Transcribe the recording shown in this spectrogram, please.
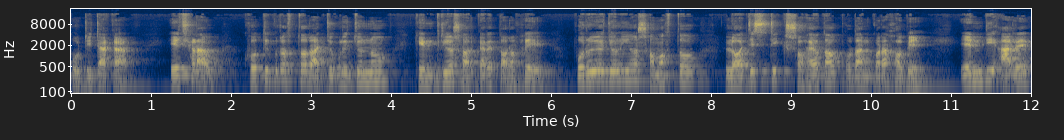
কোটি টাকা। এছাড়াও ক্ষতিগ্রস্ত রাজ্যগুলির জন্য কেন্দ্রীয় সরকারের তরফে প্রয়োজনীয় সমস্ত লজিস্টিক সহায়তাও প্রদান করা হবে। এনডিআরএফ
